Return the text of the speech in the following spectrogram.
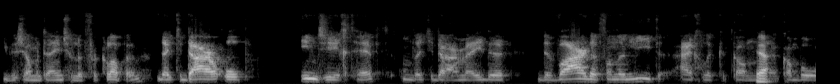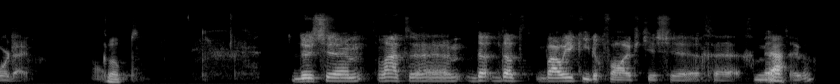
die we zo meteen zullen verklappen, dat je daarop inzicht hebt, omdat je daarmee de, de waarde van een lead eigenlijk kan, ja. kan beoordelen. Klopt. Dus uh, laat, uh, dat, wou ik in ieder geval eventjes ge, gemeld ja. hebben.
